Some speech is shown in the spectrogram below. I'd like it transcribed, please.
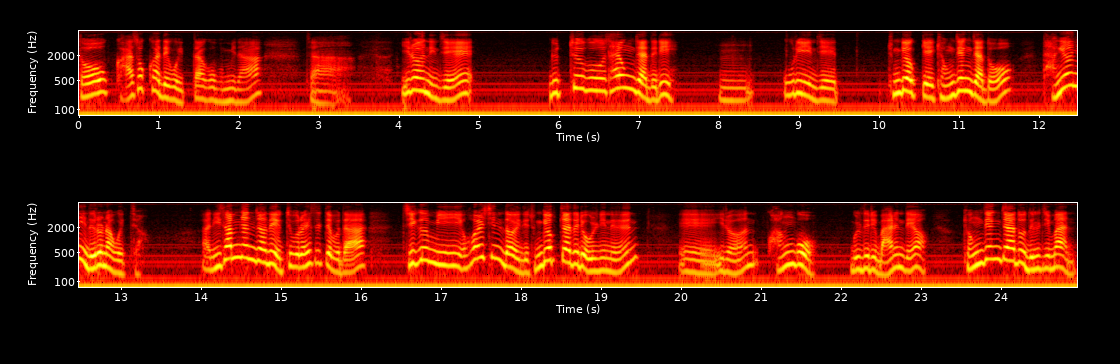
더욱 가속화되고 있다고 봅니다. 자, 이런 이제 유튜브 사용자들이 음, 우리 이제 중개업계 경쟁자도 당연히 늘어나고 있죠. 한 2, 3년 전에 유튜브를 했을 때보다 지금이 훨씬 더 이제 중개업자들이 올리는 예, 이런 광고물들이 많은데요. 경쟁자도 늘지만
